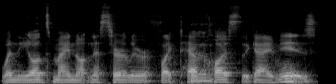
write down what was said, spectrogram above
when the odds may not necessarily reflect how Yeah. close the game is.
